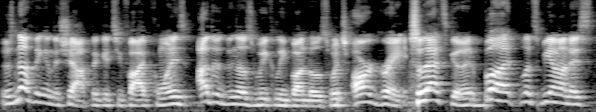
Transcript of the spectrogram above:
there's nothing in the shop that gets you 5 coins other than those weekly bundles, which are great. So that's good, but let's be honest,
